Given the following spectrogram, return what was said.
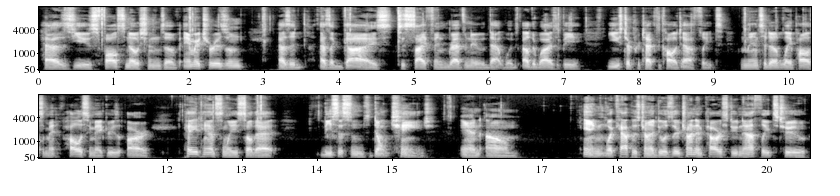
has used false notions of amateurism as a as a guise to siphon revenue that would otherwise be used to protect the college athletes. And the NCAA policy policymakers are paid handsomely so that these systems don't change. And um, and what CAP is trying to do is they're trying to empower student athletes to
